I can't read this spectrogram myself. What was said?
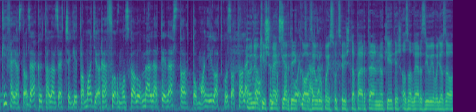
kifejezte az elkötelezettségét a magyar reformmozgalom mellett. Én ezt tartom a nyilatkozata Önök is megkérték az Európai Szocialista Párt elnökét, és az a verziója, vagy az a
